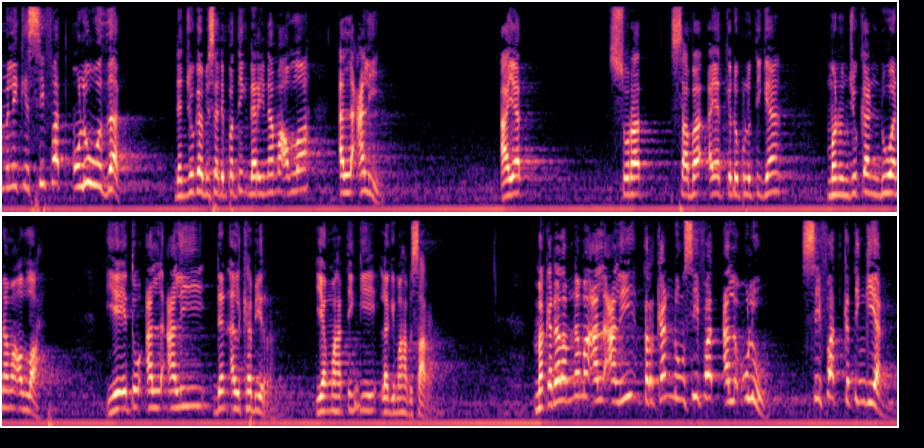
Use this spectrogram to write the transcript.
memiliki sifat uluwudzat dan juga bisa dipetik dari nama Allah Al-Ali. Ayat surat Saba ayat ke-23 menunjukkan dua nama Allah yaitu Al-Ali dan Al-Kabir yang maha tinggi lagi maha besar. Maka dalam nama Al-Ali terkandung sifat Al-Ulu, sifat ketinggian.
